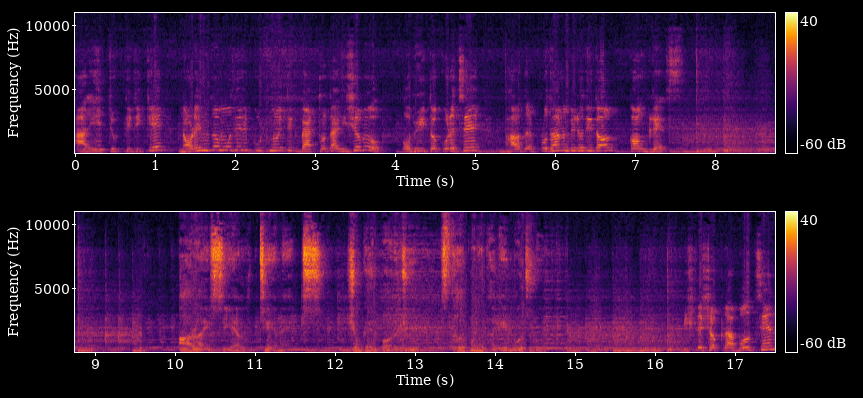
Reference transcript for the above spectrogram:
আর এই চুক্তিটিকে নরেন্দ্র মোদীর কূটনৈতিক ব্যর্থতা হিসেবেও অভিহিত করেছে ভারতের প্রধান বিরোধী দল কংগ্রেস। RICL TMX যুগের পর যুগ স্থাপনা থাকে মজবুত। বিশ্লেষকরা বলছেন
